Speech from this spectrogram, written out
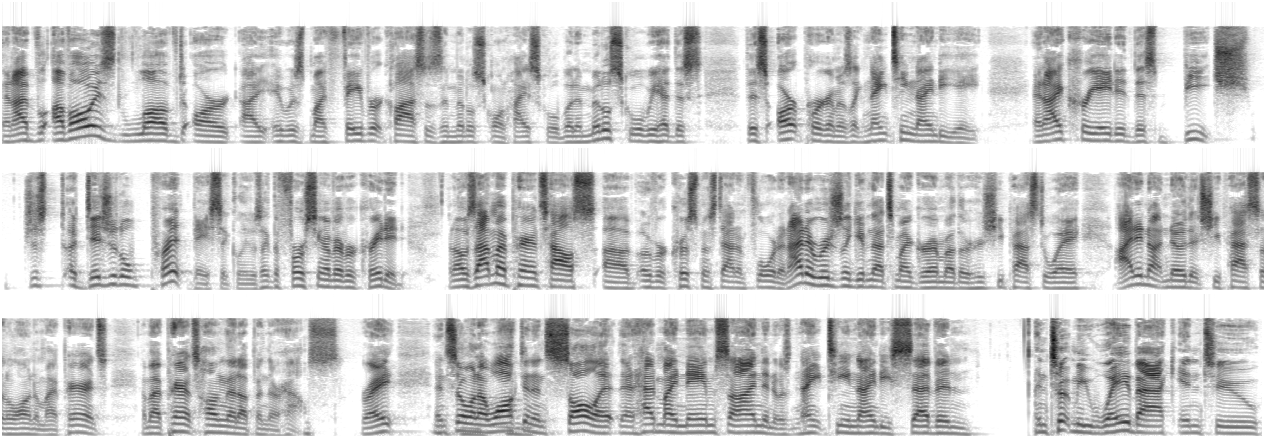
and I've I've always loved art. I it was my favorite classes in middle school and high school. But in middle school, we had this this art program. It was like 1998, and I created this beach just a digital print basically. It was like the first thing I've ever created. And I was at my parents' house uh, over Christmas down in Florida, and I'd originally given that to my grandmother, who she passed away. I did not know that she passed it along to my parents, and my parents hung that up in their house, right? And so when I walked in and saw it, and it had my name signed, and it was 1997, and took me way back into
